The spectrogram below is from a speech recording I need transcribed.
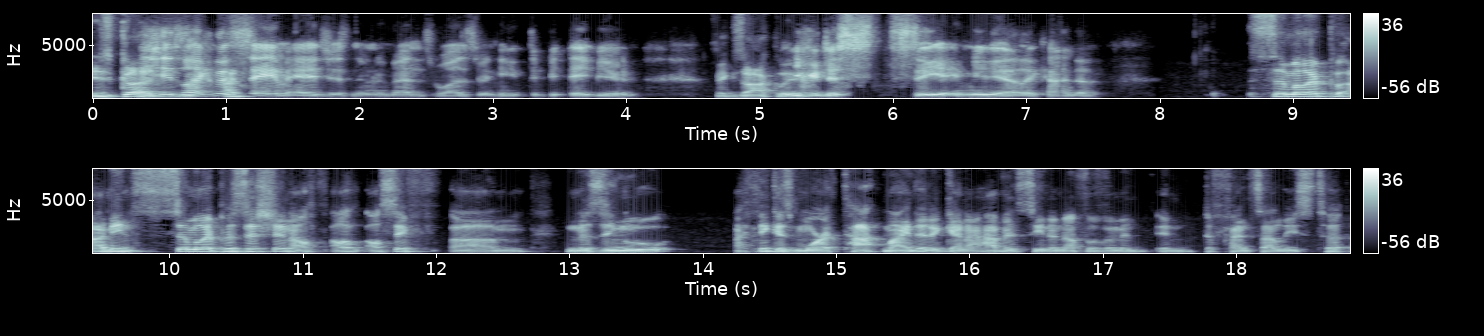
he's good. He's like the I, same age as Nuno Mendes was when he de- debuted. Exactly. You could just see it immediately, kind of. Similar, I mean, similar position. I'll I'll, I'll say um, Nazinho. I think is more attack minded. Again, I haven't seen enough of him in, in defense, at least to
